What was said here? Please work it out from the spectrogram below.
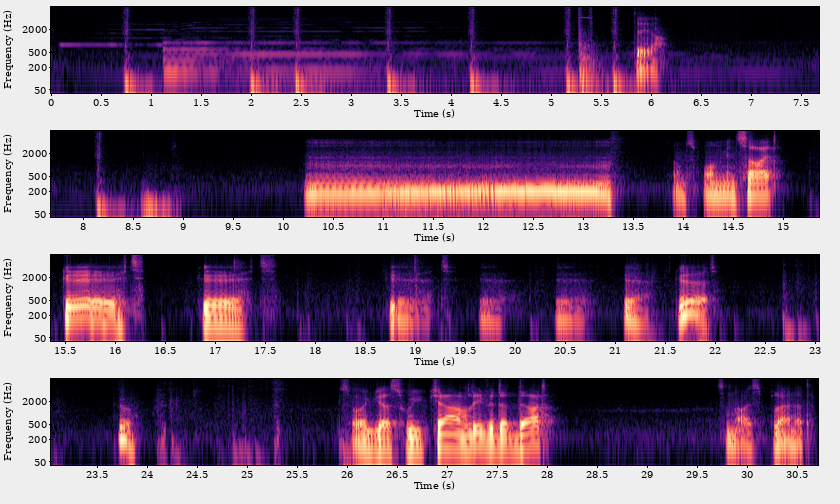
Don't inside. Good. Good. Good. Good. Good. Good. Good. Good. So I guess we can leave it at that. It's a nice planet.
